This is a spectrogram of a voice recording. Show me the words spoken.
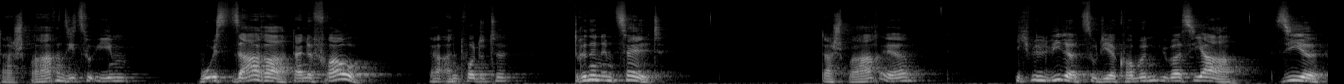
Da sprachen sie zu ihm, Wo ist Sarah, deine Frau? Er antwortete, Drinnen im Zelt. Da sprach er, Ich will wieder zu dir kommen übers Jahr. Siehe,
